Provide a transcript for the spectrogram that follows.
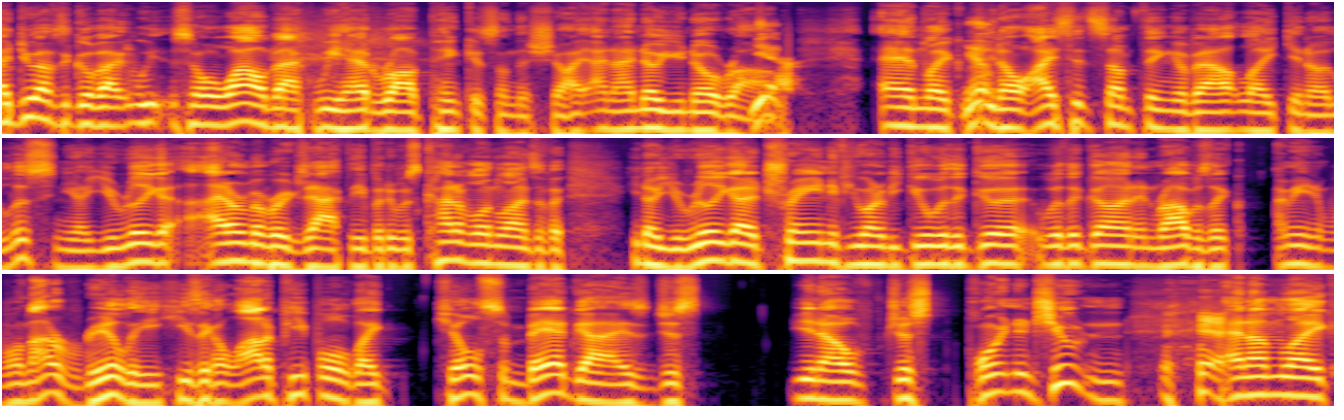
I do have to go back. We, so a while back we had Rob Pincus on the show, and I know you know Rob. Yeah. And like Yep. you know, I said something about like you know, listen, you know, you really got, I don't remember exactly, but it was kind of along the lines of like, you know, you really got to train if you want to be good with a good with a gun. And Rob was like, I mean, well, not really. He's like, a lot of people like kill some bad guys just you know just pointing and shooting. and I'm like,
